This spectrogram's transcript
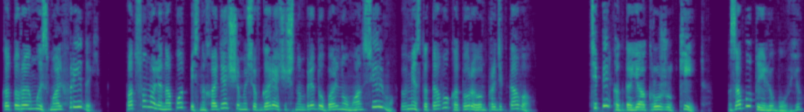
которое мы с Мальфридой подсунули на подпись находящемуся в горячечном бреду больному Ансельму вместо того, который он продиктовал. Теперь, когда я окружу Кейт заботой и любовью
